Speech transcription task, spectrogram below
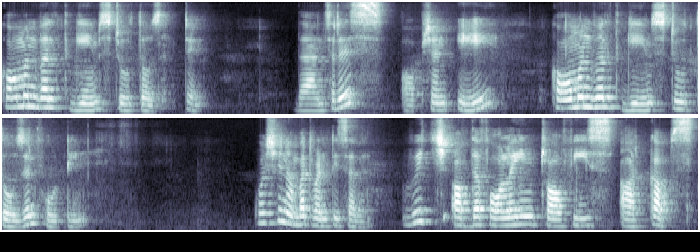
Commonwealth Games 2010. The answer is option A Commonwealth Games 2014. Question number 27. Which of the following trophies or cups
